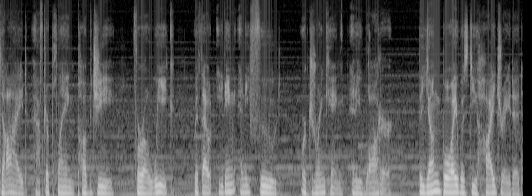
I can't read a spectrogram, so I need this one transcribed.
died after playing PUBG for a week without eating any food or drinking any water. The young boy was dehydrated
